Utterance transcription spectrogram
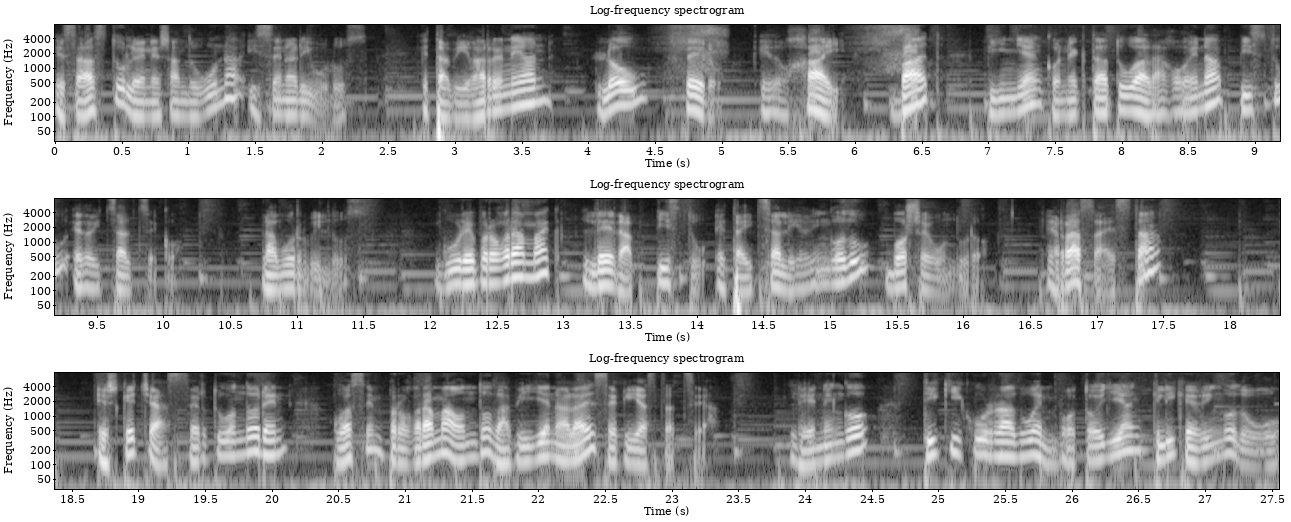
Ez ahaztu lehen esan duguna izenari buruz. Eta bigarrenean, low, 0 edo high, bat, pinean konektatua dagoena piztu edo itzaltzeko. Labur bilduz. Gure programak leda piztu eta itzali egingo du 5 segunduro. Erraza, ezta? Esketxa zertu ondoren, goazen programa ondo dabilen ala ez egiaztatzea. Lehenengo, tik ikurra duen botoian klik egingo dugu,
